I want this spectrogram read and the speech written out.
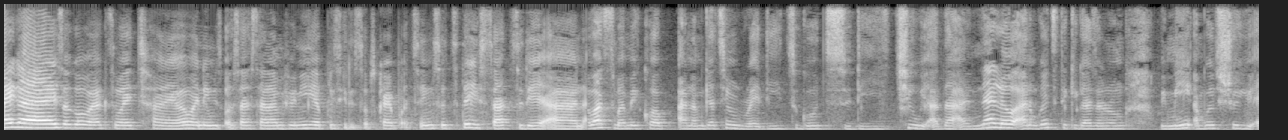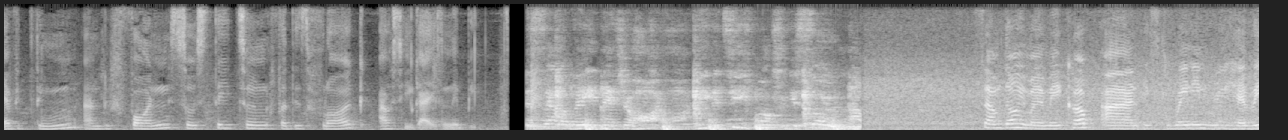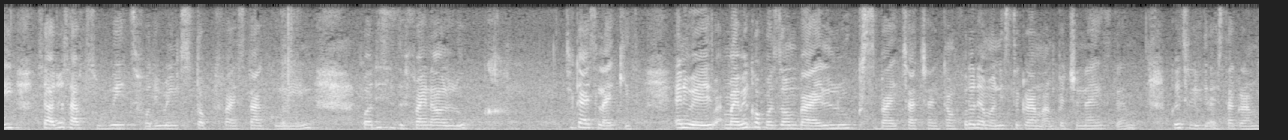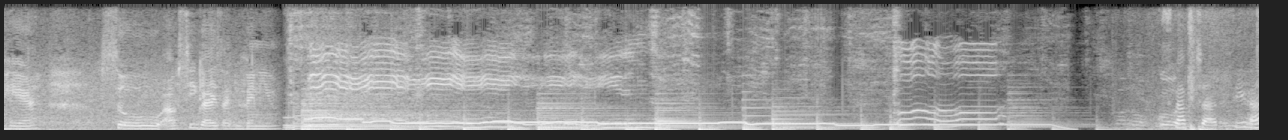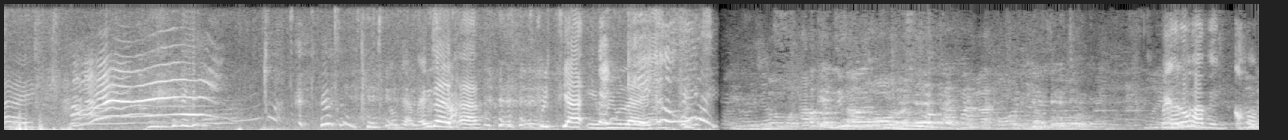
hi guys. Welcome back to my channel. My name is Osa Salami. If you're new here please hit the subscribe button. So today is saturday and i'm about to my makeup and i'm getting ready to go to the chill with ada and Nelo and i'm going to take you guys along with me. I'm going to show you everything and the fun. So stay tuned for this vlog. I'll see you guys in a bit. At your heart, teeth marks in your soul. So i'm done with my makeup and it's raining really heavy. So i just have to wait for the rain to stop before i start going. But this is the final look. Do you guys like it? Anyway my makeup was done by looks by chacha. You can follow them on instagram and patronize them. I'm going to leave their instagram here. So i'll see you guys at the venue. Snapchat. See say hi you guys are prettier in real life I don't have a cup.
